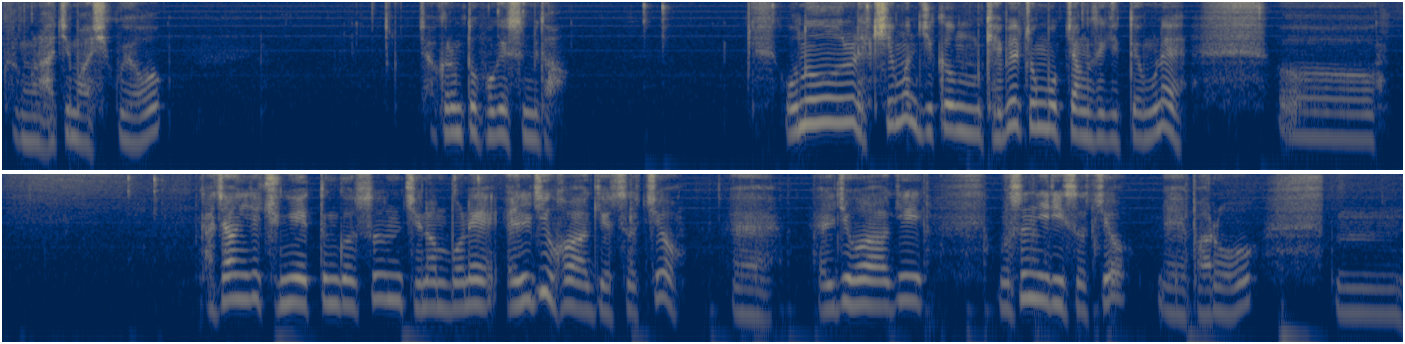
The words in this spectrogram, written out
그런 건 하지 마시고요. 자, 그럼 또 보겠습니다. 오늘 핵심은 지금 개별 종목 장세기 때문에 어, 가장 이제 중요했던 것은 지난번에 LG 화학이었었죠. 예, LG 화학이 무슨 일이 있었죠? 네, 바로 음,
